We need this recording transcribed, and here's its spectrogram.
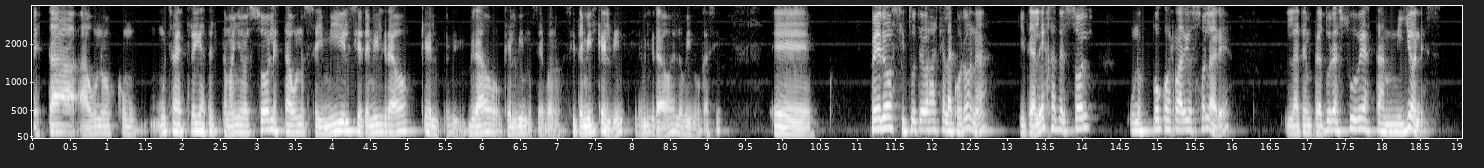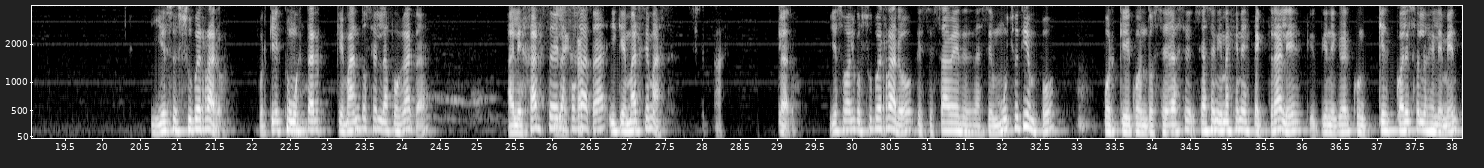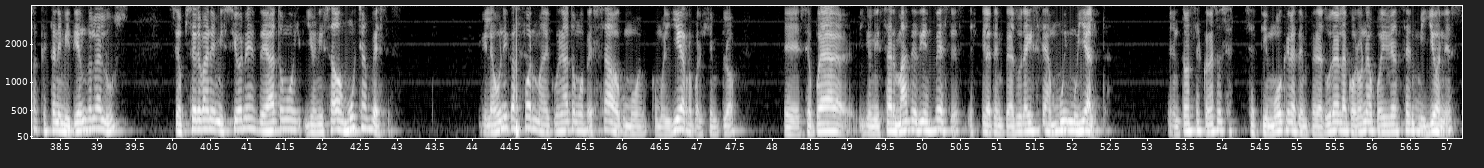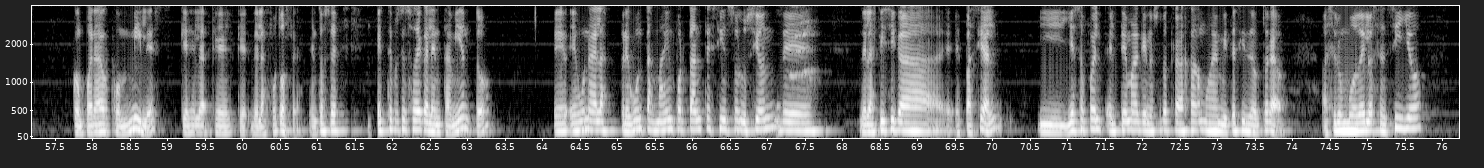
está a unos, con muchas estrellas del tamaño del Sol, está a unos 6.000, 7.000 grados, que el, grado Kelvin, no sé, bueno, 7.000 Kelvin, 7.000 grados, es lo mismo casi. Eh, pero si tú te vas hacia la corona y te alejas del Sol unos pocos radios solares, la temperatura sube hasta millones. Y eso es súper raro, porque es como estar quemándose en la fogata, alejarse de la fogata y quemarse más. Claro. Y eso es algo súper raro que se sabe desde hace mucho tiempo, porque cuando se, hace, se hacen imágenes espectrales, que tiene que ver con qué, cuáles son los elementos que están emitiendo la luz, se observan emisiones de átomos ionizados muchas veces. Y la única forma de que un átomo pesado, como, como el hierro, por ejemplo, eh, se pueda ionizar más de 10 veces es que la temperatura ahí sea muy, muy alta. Entonces, con eso se, estimó que la temperatura de la corona podría ser millones, comparado con miles, que es, la, que de la fotosfera. Entonces, este proceso de calentamiento es, una de las preguntas más importantes sin solución de, la física espacial, y, eso fue el, tema que nosotros trabajamos en mi tesis de doctorado. Hacer un modelo sencillo,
